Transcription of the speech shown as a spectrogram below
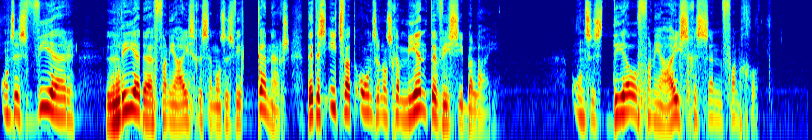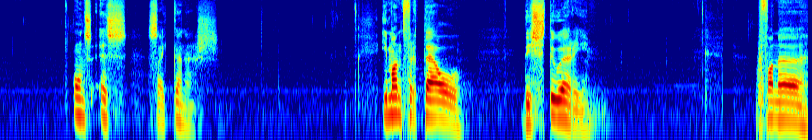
Ons is weer lede van die huisgesin, ons is weer kinders. Dit is iets wat ons in ons gemeentevisie bely. Ons is deel van die huisgesin van God. Ons is sy kinders. Iemand vertel die storie van 'n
